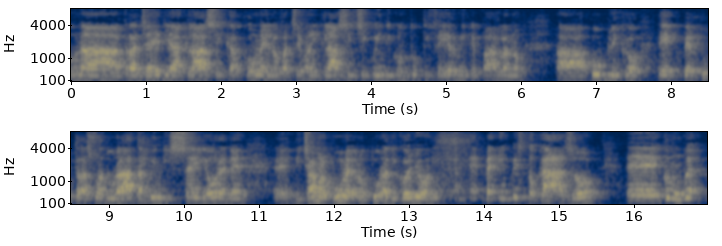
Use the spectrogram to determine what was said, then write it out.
una tragedia classica come lo facevano i classici, quindi con tutti fermi che parlano a pubblico e per tutta la sua durata, quindi sei ore, de- eh, diciamolo pure, rottura di coglioni, eh, beh, in questo caso eh, comunque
